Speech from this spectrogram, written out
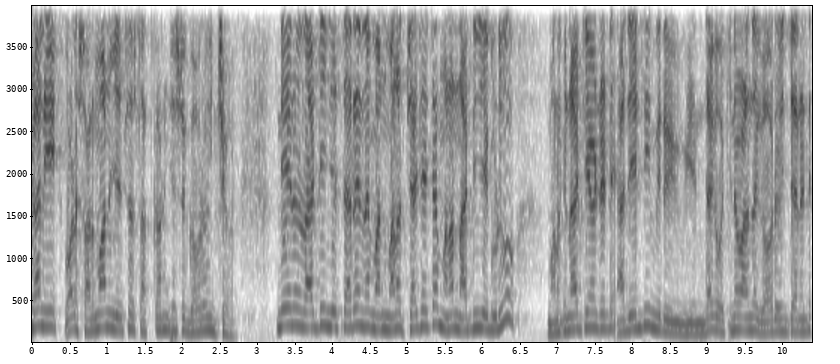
కానీ వాళ్ళ సన్మానం చేసే సత్కారం చేస్తే గౌరవించేవారు. నేను నాట్యం చేస్తారే మన మనం చేసేచా మనం నాట్యం చేయకూడదు. మనకు నాట్యం ఏంటంటే అదేంటి? మీరు ఇందాక వచ్చిన వాళ్ళందరూ గౌరవించారంటే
